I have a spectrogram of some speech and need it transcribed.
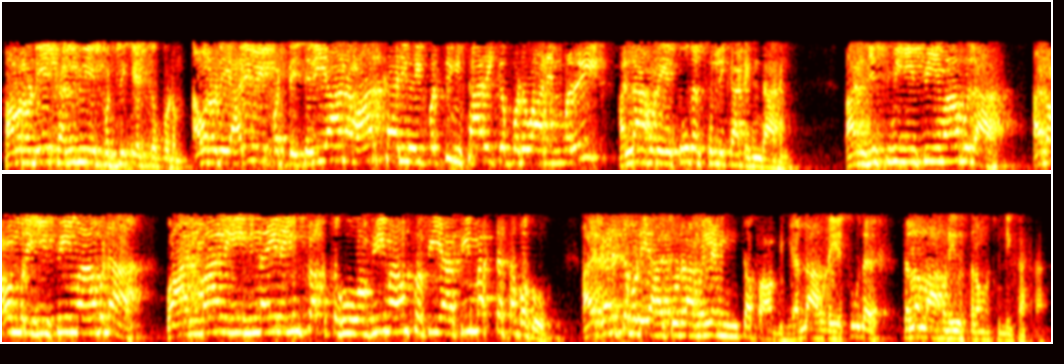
அவனுடைய கல்வியை பற்றி கேட்கப்படும். அவனுடைய அறிவை பற்றி சரியான மார்க்க அறிவை பற்றி விசாரிக்கப்படுவான் என்பதை அல்லாஹுடைய தூதர் சொல்லி காட்டுகின்றார்கள். அன் ஜிஸ்மி ஃபீமா புலா அன் உம்ரிஹி ஃபீமா அப்னா வான் மாலிகி மின்னையிலையும் சக்துகுவோம் பீமாம் சஃபியா பீமத்த சபகு அதுக்கு அடுத்தபடியாக சொல்றாங்க இல்லை முன்தபாபி அல்லாஹுடைய தூதர் செல்லல்லாஹுடைய உத்தரவு சொல்லி காட்டுறாங்க.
